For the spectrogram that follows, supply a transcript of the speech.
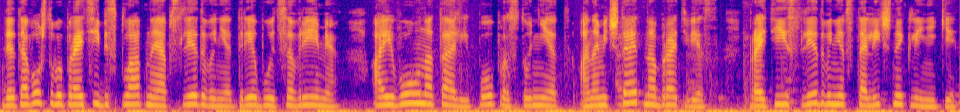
Для того, чтобы пройти бесплатное обследование, требуется время, а его у Натальи попросту нет. Она мечтает набрать вес, пройти исследование в столичной клинике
